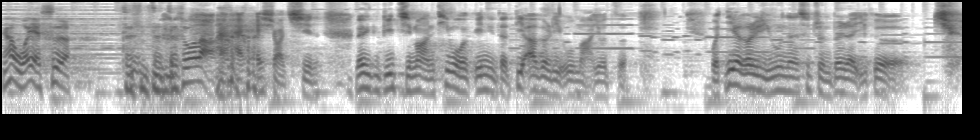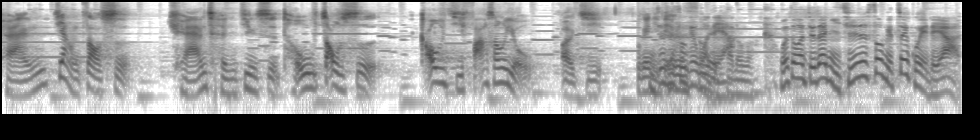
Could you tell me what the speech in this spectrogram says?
然后我也是直直直说了，还还还小气呢，那你别急嘛，你听我给你的第二个礼物嘛，柚子。我第二个礼物呢是准备了一个全降噪式、全沉浸式、头罩式高级发烧友耳机，我给你这是送给我的呀的？我怎么觉得你其实是送给醉鬼的呀？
